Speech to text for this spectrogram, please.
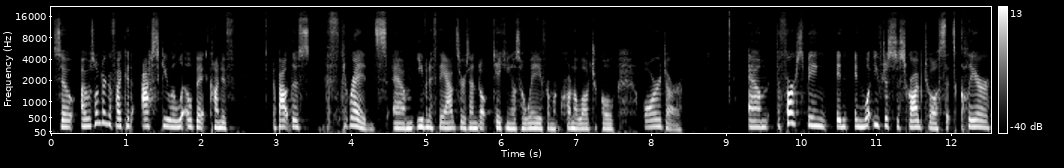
So I was wondering if I could ask you a little bit, kind of. About those threads, um, even if the answers end up taking us away from a chronological order. Um, the first being in, in what you've just described to us, it's clear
